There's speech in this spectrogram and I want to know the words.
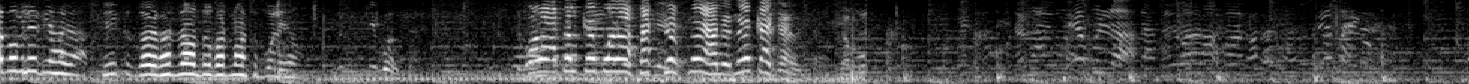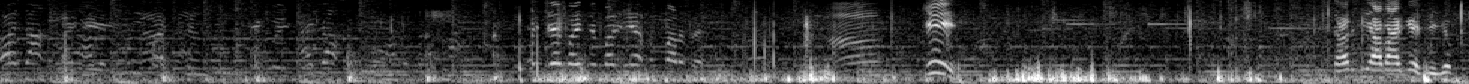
सब पब्लिक यहाँ जा। ठीक घटना, दुर्घटना से बोले हम। बड़ा के बड़ा सक्सेस नहीं हले नहीं का जाए की? सर जी आगे दीजिए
